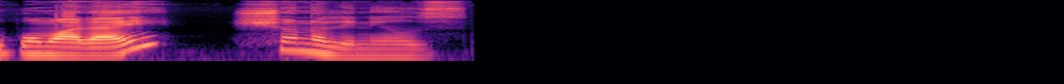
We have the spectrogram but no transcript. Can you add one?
উপমা রায় সোনালী নিউজ।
